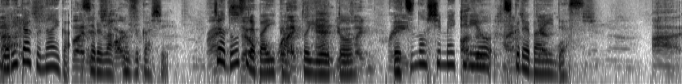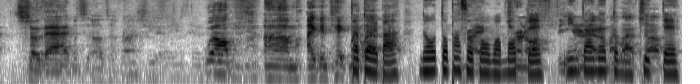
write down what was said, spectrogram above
やりたくないが、それは難しい。じゃあどうすればいいかというと、別の締め切りを作ればいいんです。例えば、ノートパソコンを持って、インターネットも切って、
